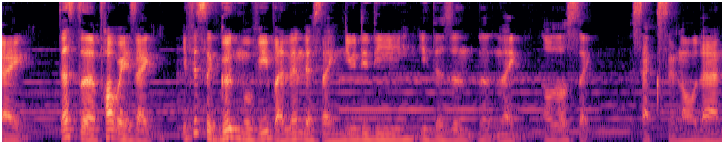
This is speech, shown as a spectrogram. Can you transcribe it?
like that's the part where it's like if it's a good movie but then there's like nudity it doesn't like all those like sex and all that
